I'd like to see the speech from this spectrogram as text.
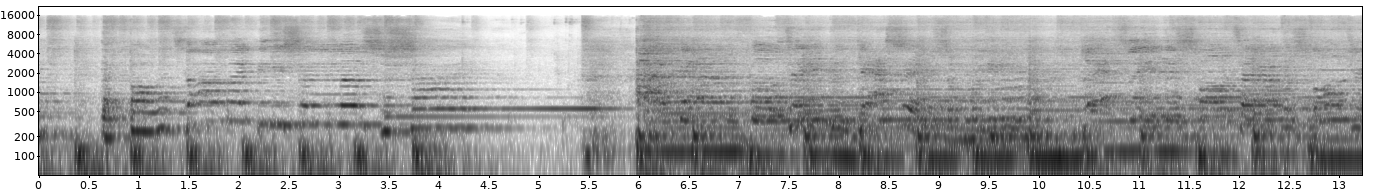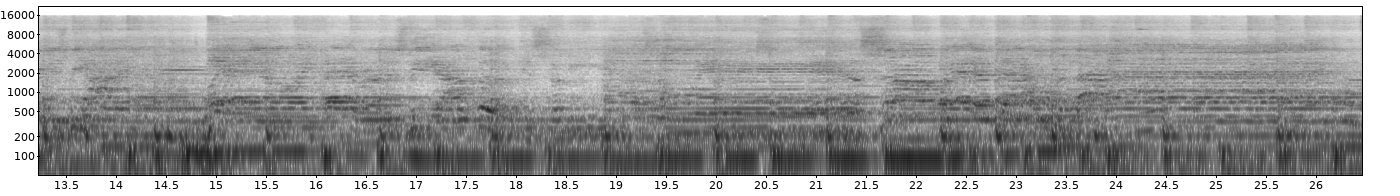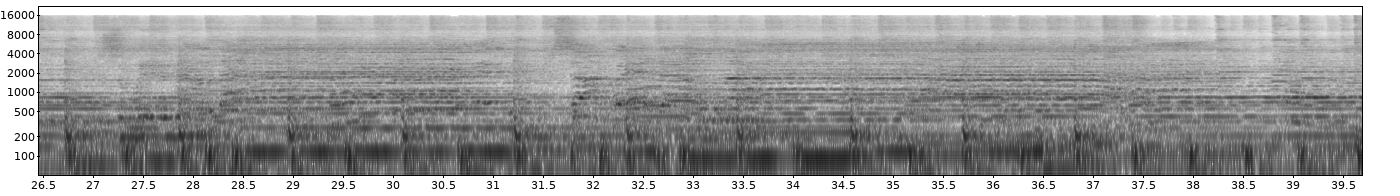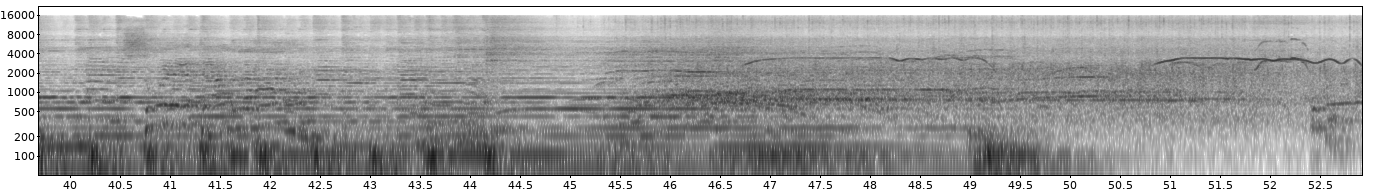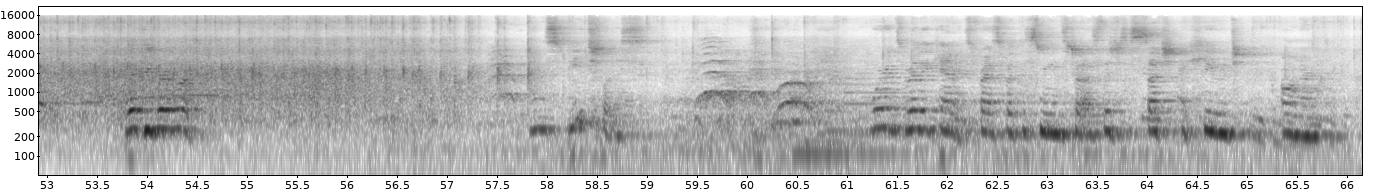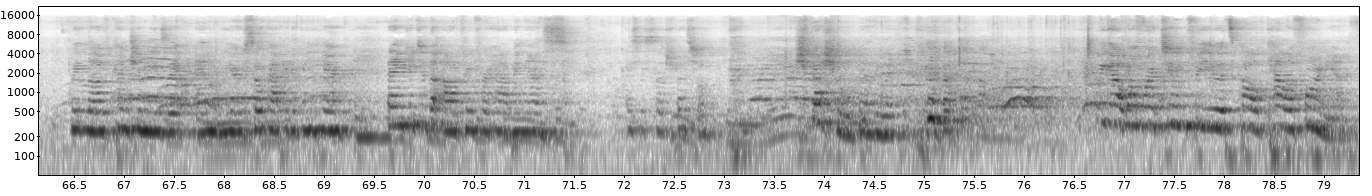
Thank you very much. I'm speechless. Words really can't express what this means to us. This is such a huge honor. We love country music and we are so happy to be here. Thank you to the Opry for having us. This is so special. Special, by the way. we got one more tune for you. It's called California.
